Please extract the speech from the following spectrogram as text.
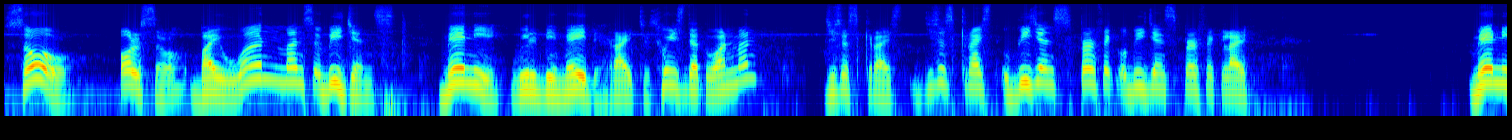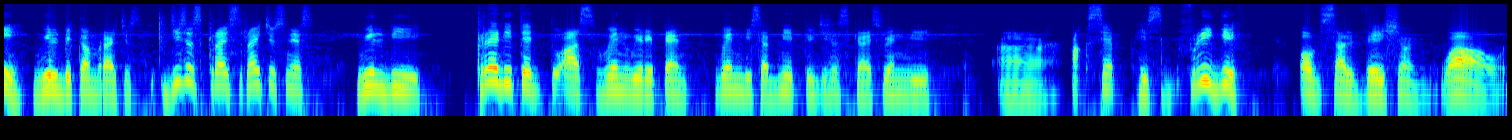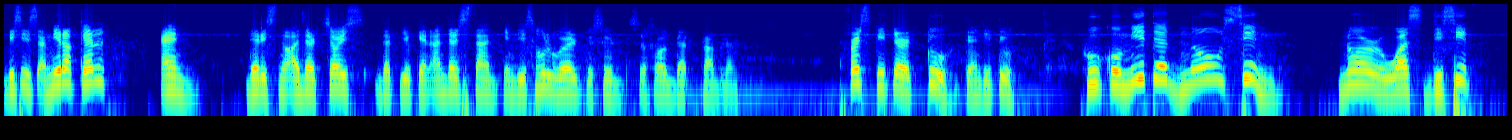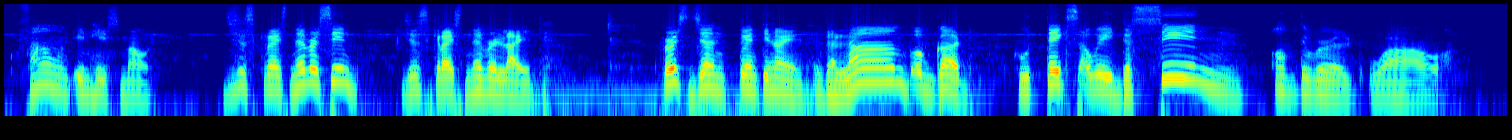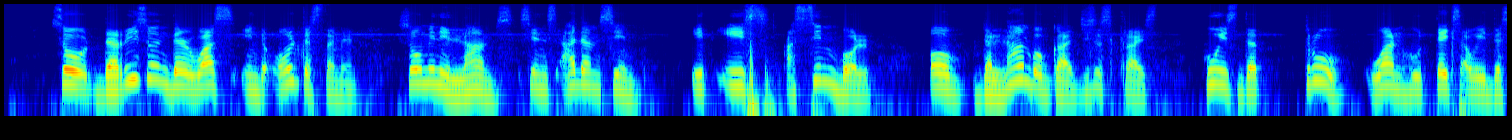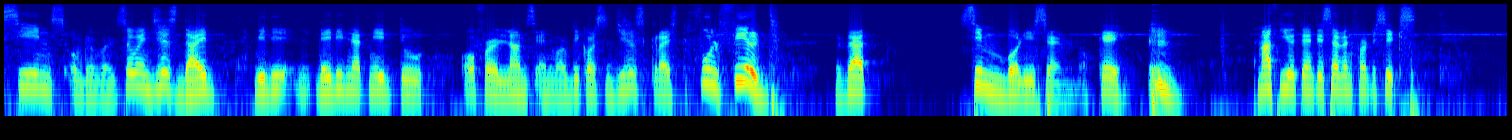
So also by one man's obedience many will be made righteous. Who is that one man? Jesus Christ. Jesus Christ, obedience, perfect obedience, perfect life. Many will become righteous. Jesus Christ's righteousness will be credited to us when we repent, when we submit to Jesus Christ, when we uh, accept His free gift of salvation. Wow, this is a miracle, and there is no other choice that you can understand in this whole world to, to solve that problem. 1 Peter 2:22 Who committed no sin, nor was deceit found in his mouth. Jesus Christ never sinned, Jesus Christ never lied. 1 John 29 The Lamb of God who takes away the sin of the world. Wow. So the reason there was in the Old Testament so many lambs since Adam sinned it is a symbol of the Lamb of God, Jesus Christ, who is the true one who takes away the sins of the world. So when Jesus died, we they did not need to offer lambs anymore because Jesus Christ fulfilled that symbolism. Okay. Matthew 27 46.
